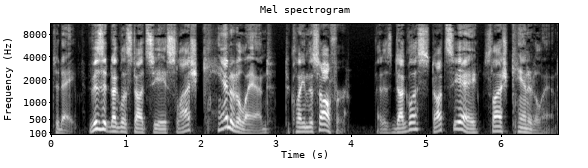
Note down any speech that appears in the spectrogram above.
today. Visit douglas.ca slash Canadaland to claim this offer. That is douglas.ca slash Canadaland.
